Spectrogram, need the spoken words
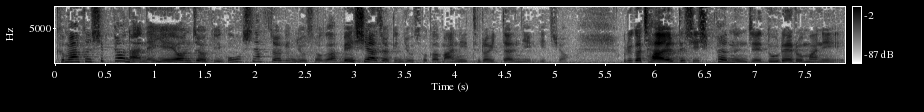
그만큼 시편 안에 예언적이고 신학적인 요소가 메시아적인 요소가 많이 들어있다는 얘기죠. 우리가 잘 알듯이 시편은 이제 노래로 많이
